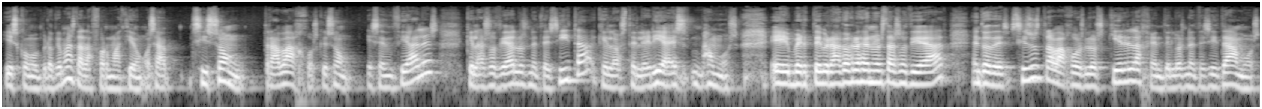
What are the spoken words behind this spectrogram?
Y es como, ¿pero qué más da la formación? O sea, si son trabajos que son esenciales, que la sociedad los necesita, que la hostelería es, vamos, eh, vertebradora de nuestra sociedad, entonces, si esos trabajos los quiere la gente, los necesitamos,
